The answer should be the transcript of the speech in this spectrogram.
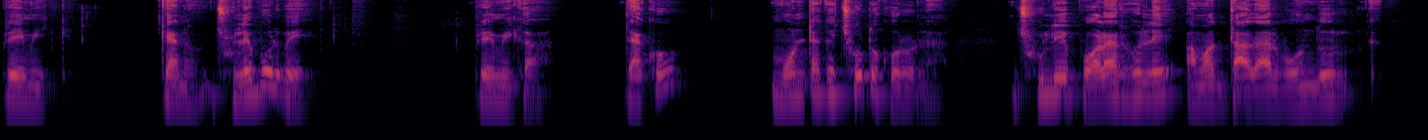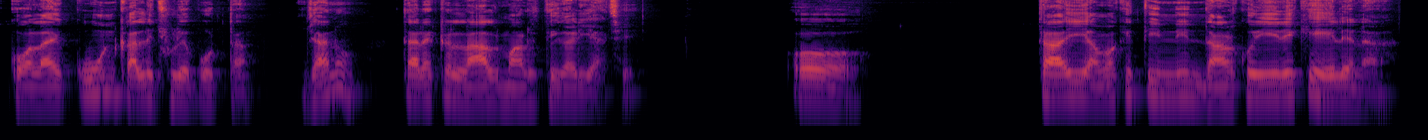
প্রেমিক, কেন? ঝুলে পড়বে? প্রেমিকা, দেখো, মনটাকে ছোট করো না। ঝুলে পড়ার হলে আমার দাদার বন্ধুর গলায় কোন কালে ঝুলে পড়তাম? জানো, তার একটা লাল মারুতি গাড়ি আছে। ও, তাই আমাকে তিন দিন দাঁড় করিয়ে রেখে এলে না।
